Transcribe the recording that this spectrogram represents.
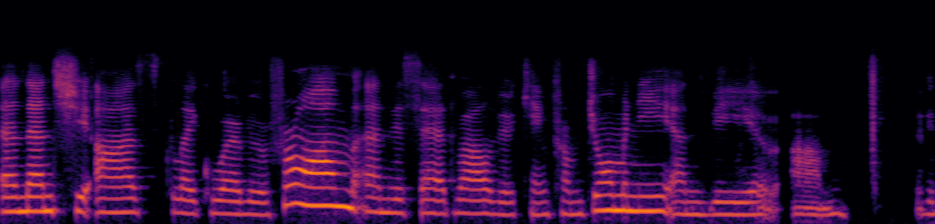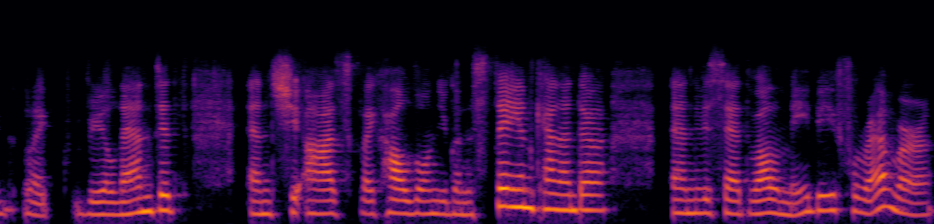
And then she asked like where we were from, and we said, well, we came from Germany, and we um, we, like we landed. And she asked like how long you're gonna stay in Canada, and we said, well, maybe forever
